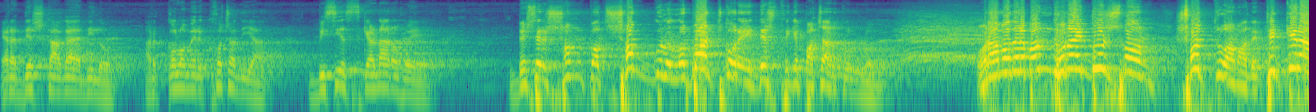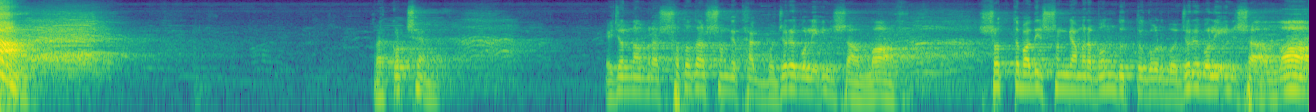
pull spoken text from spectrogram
এরা দেশকে আগায় দিল আর কলমের খোঁচা দিয়া বিসিএস ক্যাডার হয়ে দেশের সম্পদ সবগুলো লোপাট করে দেশ থেকে পাচার করল। ওরা আমাদের বন্ধু নয়, দুশ্মন, শত্রু আমাদের, ঠিক কিনা? করছেন? এই জন্য আমরা সততার সঙ্গে থাকব, জোরে বলি ইনশাআল্লাহ। সত্যবাদীর সঙ্গে আমরা বন্ধুত্ব করব। জোরে বলি, ইনশাআল্লাহ।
